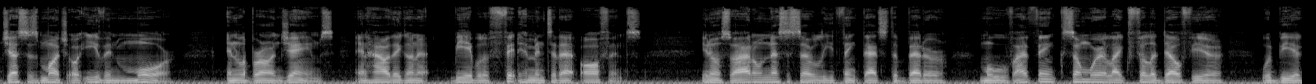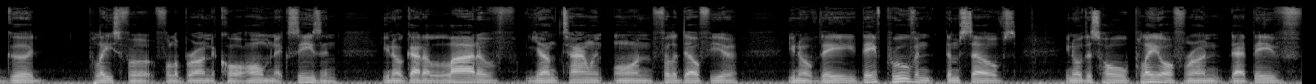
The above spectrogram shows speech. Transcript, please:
just as much or even more in LeBron James. And how are they going to be able to fit him into that offense? You know, so I don't necessarily think that's the better move. I think somewhere like Philadelphia would be a good place for, for LeBron to call home next season. You know, got a lot of young talent on Philadelphia. You know, they they've proven themselves you know, this whole playoff run that they've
